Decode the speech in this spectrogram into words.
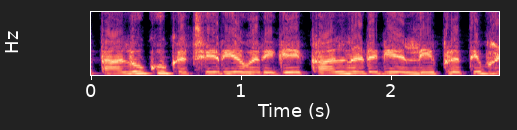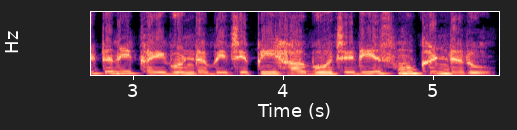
ತಾಲೂಕು ಕಚೇರಿಯವರೆಗೆ ಕಾಲ್ನಡಿಗೆಯಲ್ಲಿ ಪ್ರತಿಭಟನೆ ಕೈಗೊಂಡ ಬಿಜೆಪಿ ಹಾಗೂ ಜೆಡಿಎಸ್ ಮುಖಂಡರು.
